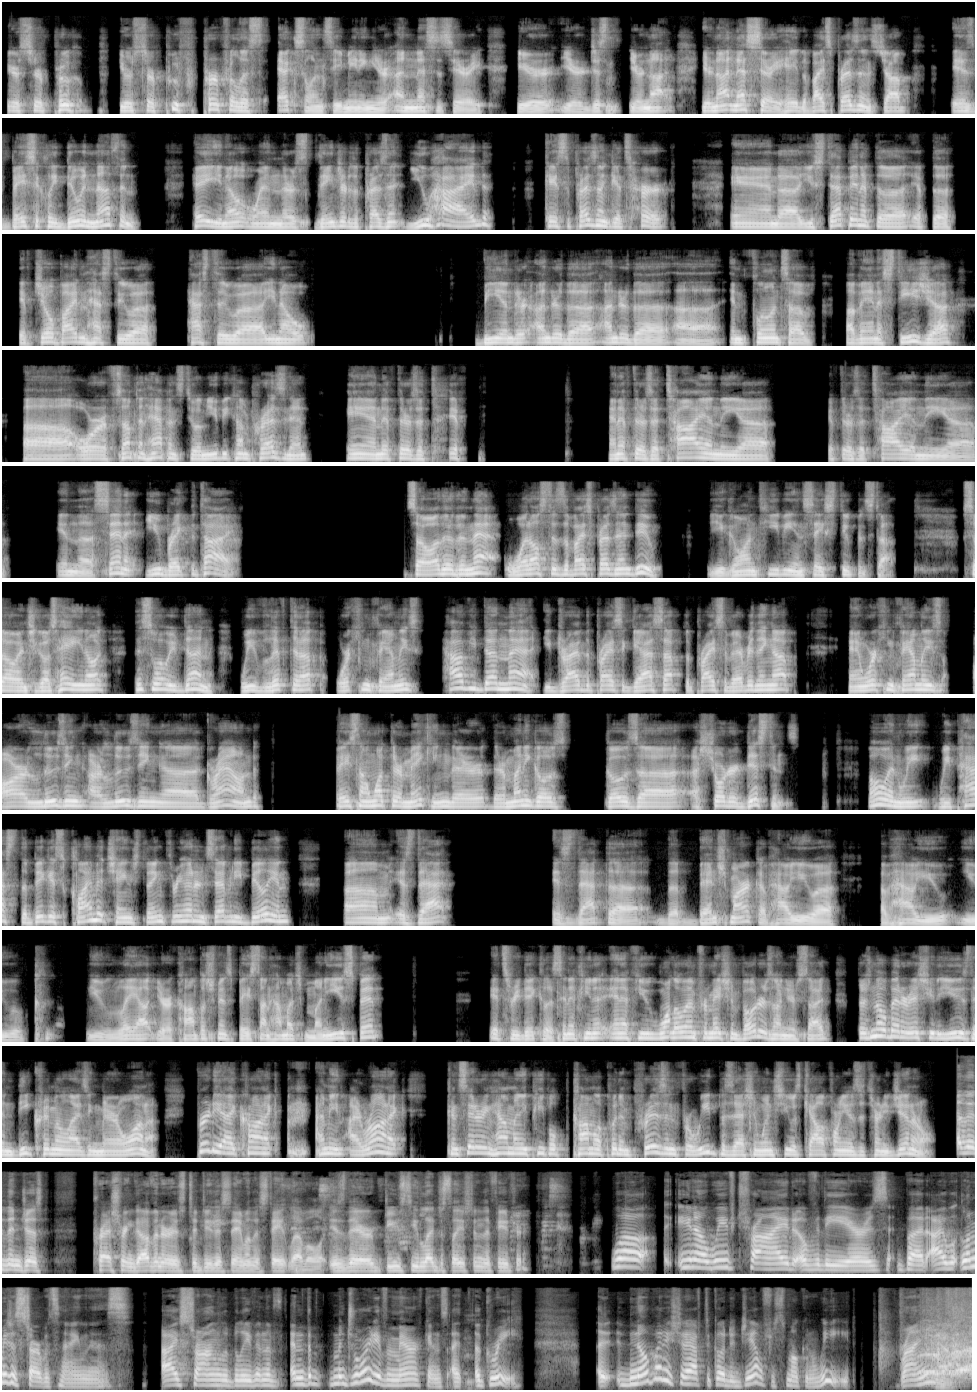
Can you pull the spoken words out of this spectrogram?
Your, surpu- your superfluous excellency, meaning you're unnecessary. You're you're just you're not you're not necessary. Hey, the vice president's job is basically doing nothing. Hey, you know when there's danger to the president, you hide in case the president gets hurt, and uh, you step in if the if the if Joe Biden has to uh, has to uh, you know be under under the under the uh, influence of of anesthesia uh, or if something happens to him you become president. And if there's a if and if there's a tie in the uh, if there's a tie in the in the senate you break the tie so other than that what else does the vice president do you go on tv and say stupid stuff so and she goes hey you know what this is what we've done. We've lifted up working families. How have you done that? You drive the price of gas up, the price of everything up, and working families are losing are losing uh, ground based on what they're making. Their their money goes goes uh, a shorter distance. Oh, and we we passed the biggest climate change thing, 370 billion. Um, is that is that the the benchmark of how you uh, of how you you you lay out your accomplishments based on how much money you spent? It's ridiculous. And if you and if you want low information voters on your side there's no better issue to use than decriminalizing marijuana. Pretty iconic i mean ironic considering how many people kamala put in prison for weed possession when she was california's attorney general. Other than just pressuring governors to do the same on the state level is there do you see legislation in the future well, you know, we've tried over the years, but I w- let me just start with saying this. I strongly believe in the, and the majority of Americans I agree. Uh, nobody should have to go to jail for smoking weed, right? Yeah.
